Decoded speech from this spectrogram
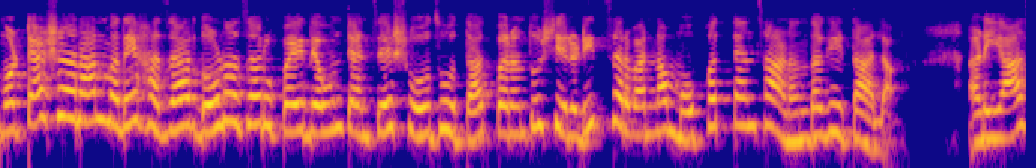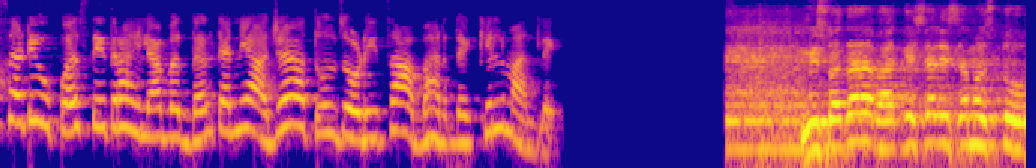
मोठ्या शहरांमध्ये हजार दोन हजार रुपये देऊन त्यांचे शोज होतात परंतु शिर्डीत सर्वांना मोफत त्यांचा आनंद घेता आला. आणि यासाठी उपस्थित राहिल्याबद्दल त्यांनी अजय अतुल जोडीचा आभार देखील मानले. मी स्वतःला भाग्यशाली समजतो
